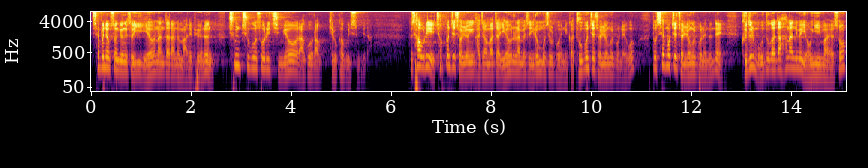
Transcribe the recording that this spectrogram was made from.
세번역 성경에서 이 예언한다라는 말의 표현은 춤추고 소리치며라고 기록하고 있습니다. 사울이 첫 번째 전령이 가자마자 예언을 하면서 이런 모습을 보이니까 두 번째 전령을 보내고 또 세 번째 전령을 보냈는데 그들 모두가 다 하나님의 영이 임하여서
